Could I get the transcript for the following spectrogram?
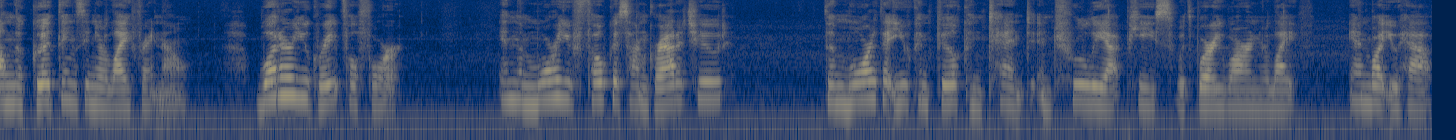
on the good things in your life right now. What are you grateful for? And the more you focus on gratitude, the more that you can feel content and truly at peace with where you are in your life and what you have.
